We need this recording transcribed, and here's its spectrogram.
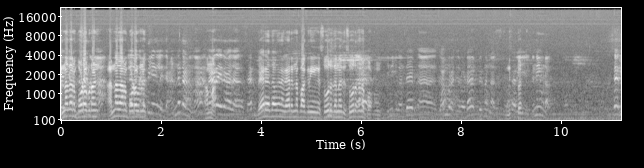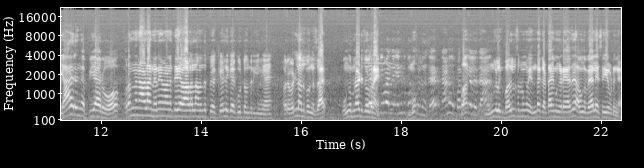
அன்னதானம் போடக்கூடாது அன்னதானம் போடக்கூடாது. ஆமா. வேற ஏதாவது வேற என்ன பார்க்குறீங்க சோறு தானே அது? சோறு தானே. இன்னைக்கு வந்து காமராஜரோட நினைவு நாள். யாருங்க பிஆர்ஓ பிறந்த நாளா நினைவு நாளா தெரியாத ஆளெல்லாம் வந்து கேள்வி கேட்க கூட்டு வந்திருக்கீங்க. அவரை வெளில அனுப்புங்க சார். உங்க முன்னாடி சொல்றேன். பதில் சொல்லுங்க உங்களுக்கு பதில் சொல்லணுங்கிற எந்த கட்டாயமும் கிடையாது. அவங்க வேலையை செய்ய விடுங்க.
